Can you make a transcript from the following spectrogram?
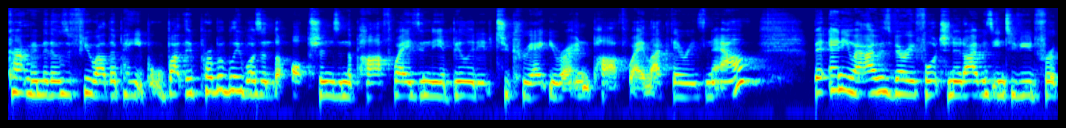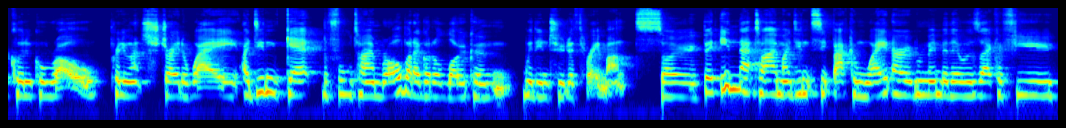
can't remember, there was a few other people, but there probably wasn't the options and the pathways and the ability to create your own pathway like there is now. But anyway, I was very fortunate. I was interviewed for a clinical role pretty much straight away. I didn't get the full time role, but I got a locum within two to three months. So, but in that time, I didn't sit back and wait. I remember there was like a few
